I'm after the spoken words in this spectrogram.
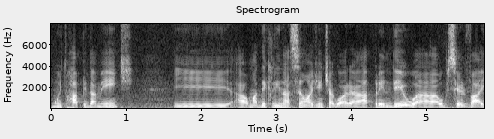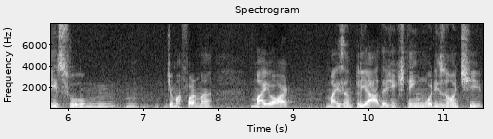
muito rapidamente e há uma declinação. A gente agora aprendeu a observar isso hum, de uma forma maior, mais ampliada. A gente tem um horizonte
